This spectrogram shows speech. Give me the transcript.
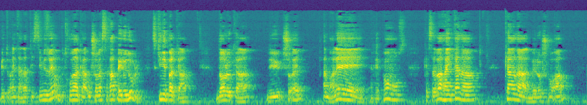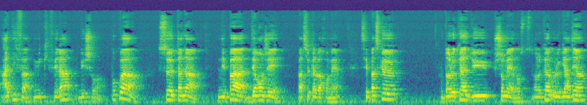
Mais toi, Internet, on peut trouver un cas où shomer Sachar paye le double, ce qui n'est pas le cas dans le cas du shoel. Amarle, réponse, Kasava Haitana. Kana beloshmoa, adifa mikfela beshoa. Pourquoi ce Tana n'est pas dérangé par ce kalvachomer C'est parce que dans le cas du shomer, dans, le cas où le gardien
